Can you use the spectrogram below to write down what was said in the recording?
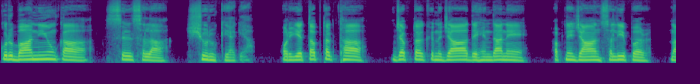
قربانیوں کا سلسلہ شروع کیا گیا۔ اور یہ تب تک تھا جب تک نجات دہندہ نے اپنی جان سلیب پر نہ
